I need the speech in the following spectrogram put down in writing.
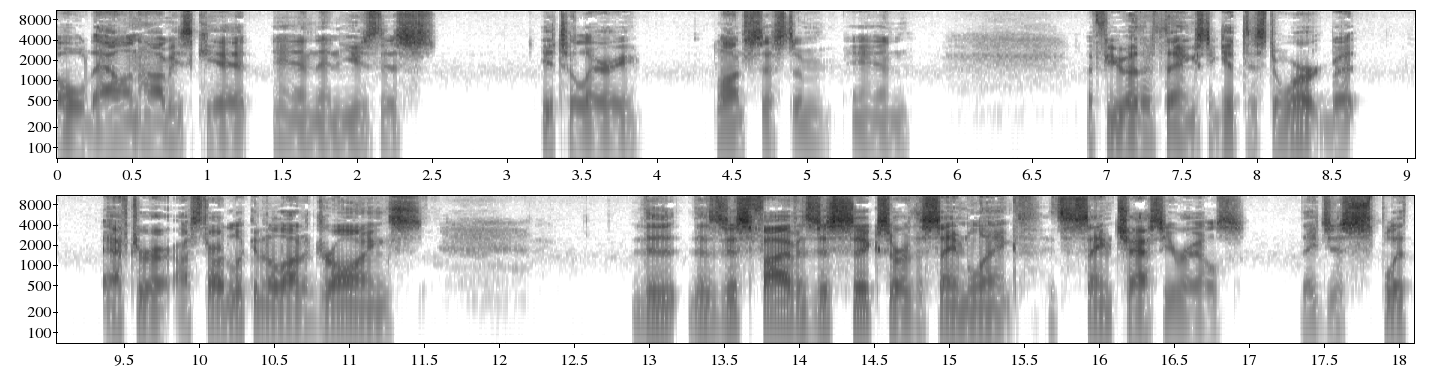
old Alan Hobbies kit and then use this Italeri launch system and a few other things to get this to work. But after I started looking at a lot of drawings, the the Zis five and Zis six are the same length. It's the same chassis rails. They just split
